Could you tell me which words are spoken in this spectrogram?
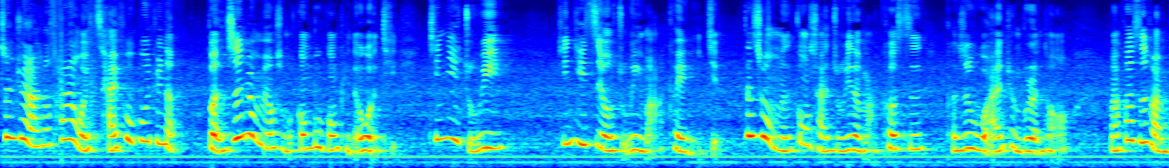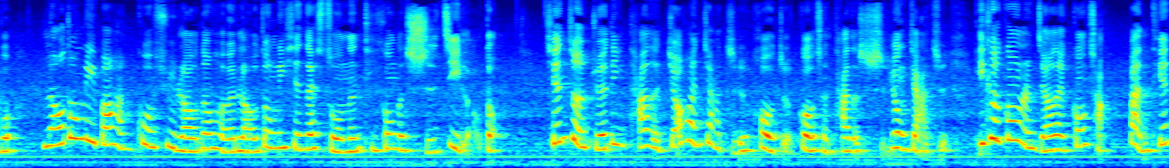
正确来说，他认为财富不均等本身就没有什么公不公平的问题。经济主义、经济自由主义嘛，可以理解。但是我们共产主义的马克思可是完全不认同。哦马克思反驳，劳动力包含过去劳动和劳动力现在所能提供的实际劳动。前者决定它的交换价值，后者构成它的使用价值。一个工人只要在工厂半天，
